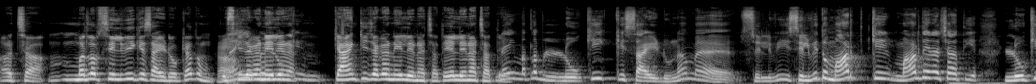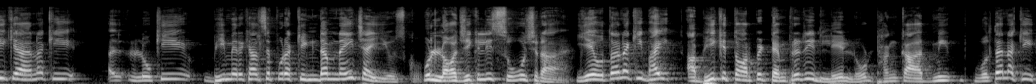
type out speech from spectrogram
अच्छा मतलब सिल्वी के साइड हो क्या तुम? हाँ। उसकी जगह नहीं लेना कैंग की जगह नहीं लेना चाहते ये लेना चाहते नहीं मतलब लोकी की साइड हूँ ना मैं सिल्वी सिल्वी तो मार के मार देना चाहती है। लोकी क्या है ना कि लोकी भी मेरे ख्याल से पूरा किंगडम नहीं चाहिए उसको। वो लॉजिकली सोच रहा है। ये होता है ना कि भाई अभी के तौर पे टेम्पररी ले लो ढंग का आदमी बोलता है ना कि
